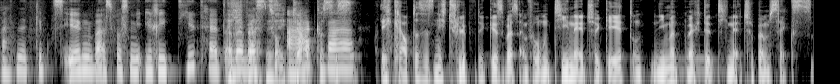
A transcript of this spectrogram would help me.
weiß nicht, gibt es irgendwas, was mich irritiert hat oder was nicht, zu arg glaub, war? Es, ich glaube, dass es nicht schlüpfrig ist, weil es einfach um Teenager geht und niemand möchte Teenager beim Sex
